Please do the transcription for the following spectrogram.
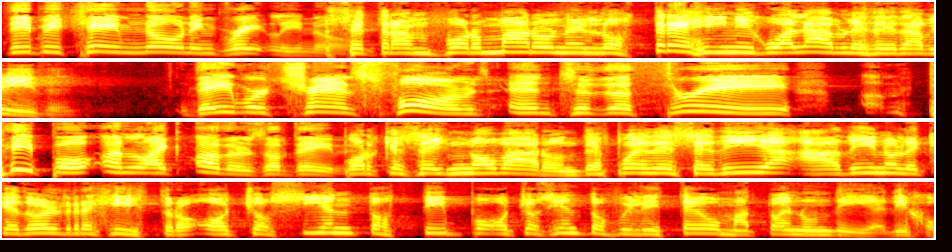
they became known and greatly known. Se transformaron en los tres inigualables de David. They were transformed into the three um, people unlike others of David. Porque se innovaron. Después de ese día, a Adino le quedó el registro. 800 tipos, 800 filisteos mató en un día. Dijo,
